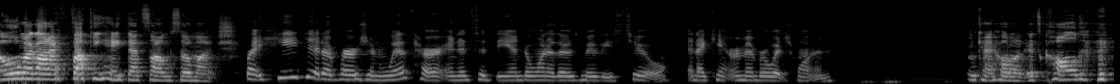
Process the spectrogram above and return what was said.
Oh my god, I fucking hate that song so much. But he did a version with her, and it's at the end of one of those movies too. And I can't remember which one. Okay, hold on. It's called. oh,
